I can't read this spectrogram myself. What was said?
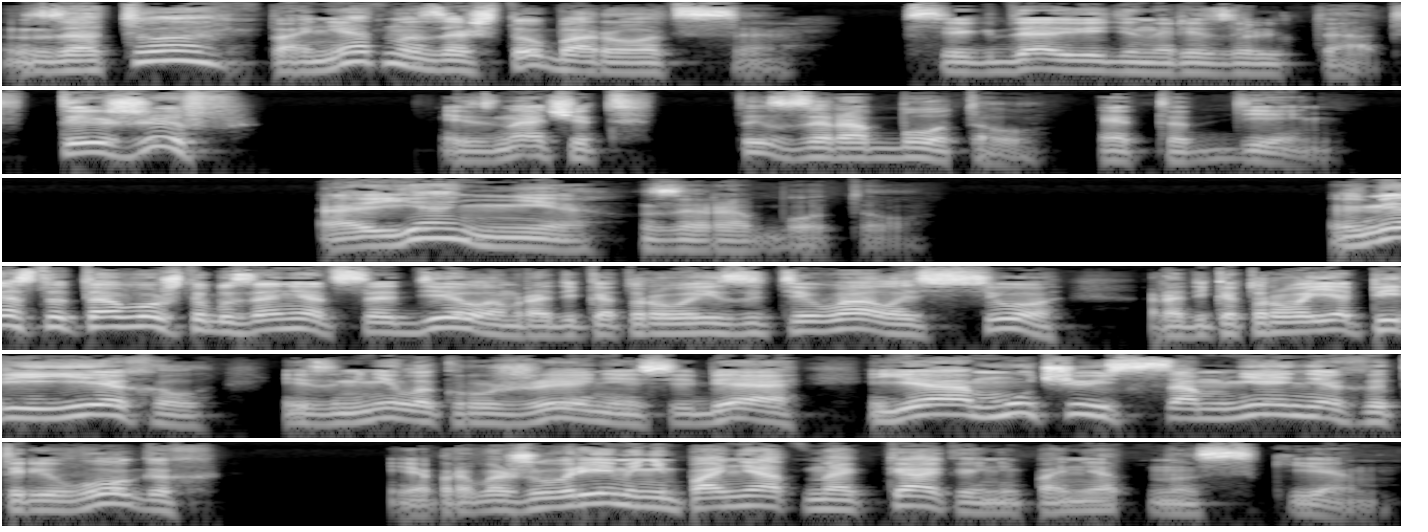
Зато понятно, за что бороться. Всегда виден результат. Ты жив, и значит, ты заработал этот день. А я не заработал. Вместо того, чтобы заняться делом, ради которого и затевалось все, ради которого я переехал, изменил окружение, себя, я мучаюсь в сомнениях и тревогах, я провожу время непонятно как и непонятно с кем.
